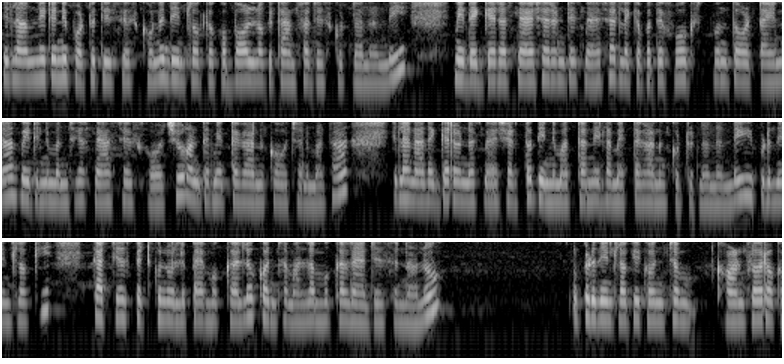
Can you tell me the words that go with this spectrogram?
ఇలా అన్నిటినీ పొట్టు తీసేసుకొని దీంట్లోకి ఒక బౌల్లోకి ట్రాన్స్ఫర్ చేసుకుంటున్నానండి. మీ దగ్గర స్మాషర్ ఉంటే స్మాషర్ లేకపోతే ఫోక్ స్పూన్ అయినా వీటిని మంచిగా స్మాష్ చేసుకోవచ్చు. అంటే మెత్తగా అనుకోవచ్చు అనమాట ఇలా నా దగ్గర ఉన్న స్మాషర్తో దీన్ని మొత్తాన్ని ఇలా మెత్తగా అనుకుంటున్నానండి. ఇప్పుడు దీంట్లోకి కట్ చేసి పెట్టుకున్న ఉల్లిపాయ ముక్కలు కొంచెం అల్లం ముక్కలను యాడ్ చేస్తున్నాను. ఇప్పుడు దీంట్లోకి కొంచెం కార్న్ఫ్లోర్ ఒక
